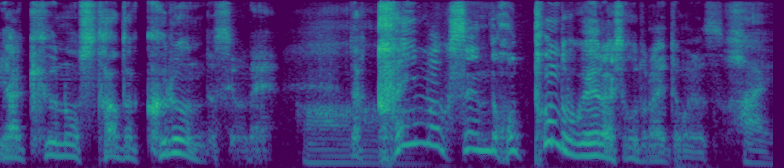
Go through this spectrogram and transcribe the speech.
野球のスタートが狂うんですよねだから開幕戦でほとんど僕エラーしたことないと思います、はい。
